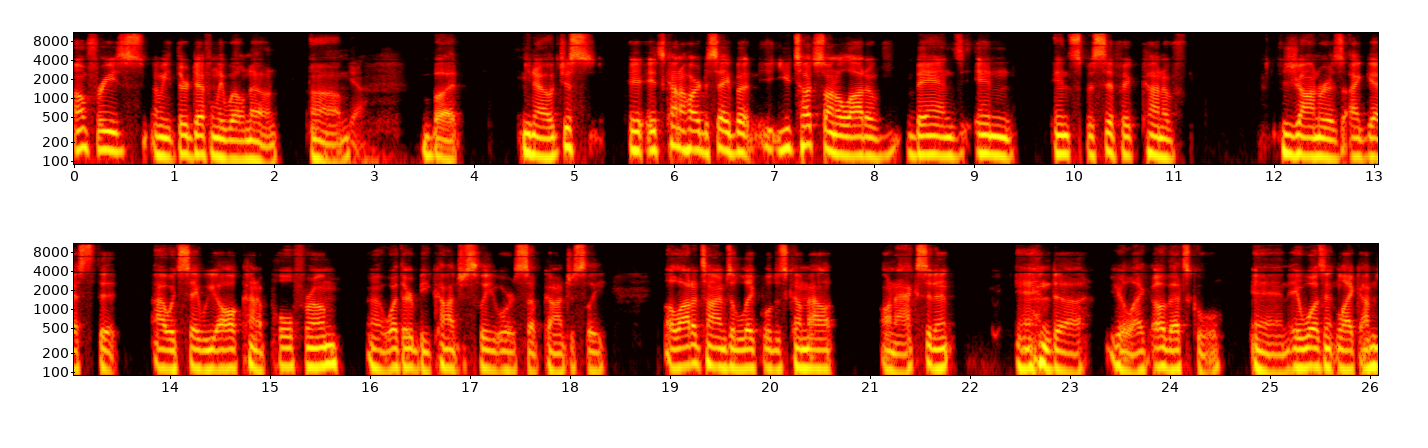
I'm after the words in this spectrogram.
Umphrey's. I mean, they're definitely well known. Um, yeah. But, you know, just it, it's kind of hard to say, but you touched on a lot of bands in in specific kind of genres, I guess that I would say we all kind of pull from, uh, whether it be consciously or subconsciously a lot of times a lick will just come out on accident and uh, you're like, oh, that's cool. And it wasn't like I'm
